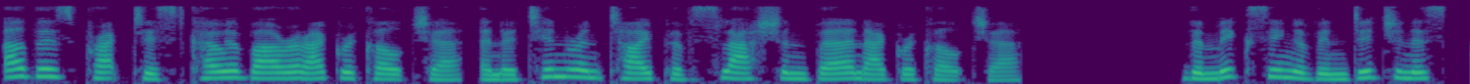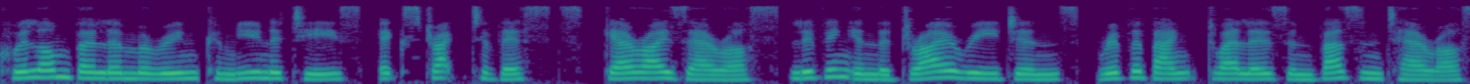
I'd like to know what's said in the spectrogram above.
Others practiced coivara agriculture, an itinerant type of slash and burn agriculture. The mixing of indigenous, Quilombola Maroon communities, extractivists, Geraizeiros living in the drier regions, riverbank dwellers and Vazanteiros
